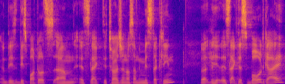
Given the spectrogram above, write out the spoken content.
these these bottles. Um, it's like detergent or something, Mr. Clean. It's like this bold guy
